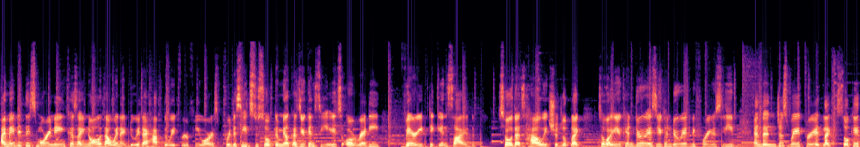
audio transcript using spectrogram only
I made it this morning because I know that when I do it, I have to wait for a few hours for the seeds to soak the milk. As you can see, it's already very thick inside. So that's how it should look like. So what you can do is you can do it before you sleep and then just wait for it, like soak it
